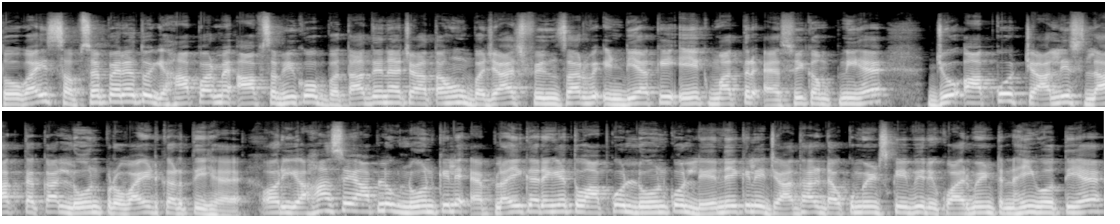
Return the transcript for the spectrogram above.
तो गाइज़ सबसे पहले तो यहाँ पर मैं आप सभी को बता देना चाहता हूँ बजाज फिनसर्व इंडिया की एकमात्र ऐसी कंपनी है, जो आपको चालीस लाख तक का लोन प्रोवाइड करती है। और यहाँ से आप लोग लोन के लिए अप्लाई करेंगे तो आपको लोन को लेने के लिए ज़्यादा डॉक्यूमेंट्स की भी रिक्वायरमेंट नहीं होती है।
